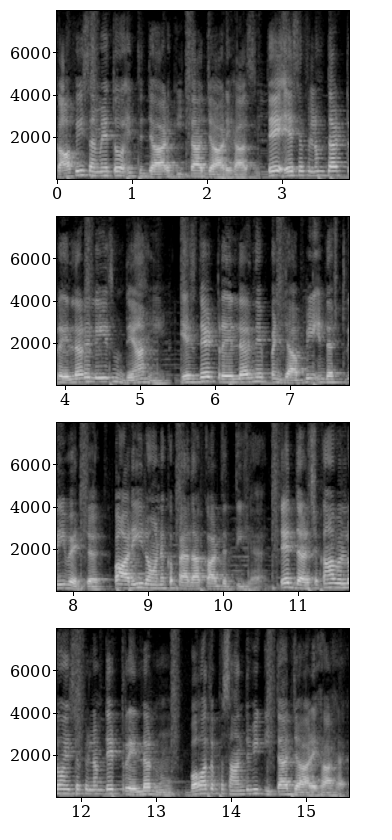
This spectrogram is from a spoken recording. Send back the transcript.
ਕਾਫੀ ਸਮੇਂ ਤੋਂ ਇੰਤਜ਼ਾਰ ਕੀਤਾ ਜਾ ਰਿਹਾ ਸੀ। ਤੇ ਇਸ ਫਿਲਮ ਦਾ ਟ੍ਰੇਲਰ ਰਿਲੀਜ਼ ਹੁੰਦਿਆਂ ਹੀ ਇਸ ਦੇ ਟ੍ਰੇਲਰ ਨੇ ਪੰਜਾਬੀ ਇੰਡਸਟਰੀ ਵਿੱਚ ਭਾਰੀ ਰੌਣਕ ਪੈਦਾ ਕਰ ਦਿੱਤੀ ਹੈ। ਤੇ ਦਰਸ਼ਕਾਂ ਵੱਲੋਂ ਇਸ ਫਿਲਮ ਦੇ ਟ੍ਰੇਲਰ ਨੂੰ ਬਹੁਤ ਪਸੰਦ ਵੀ ਕੀਤਾ ਜਾ ਰਿਹਾ ਹੈ।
